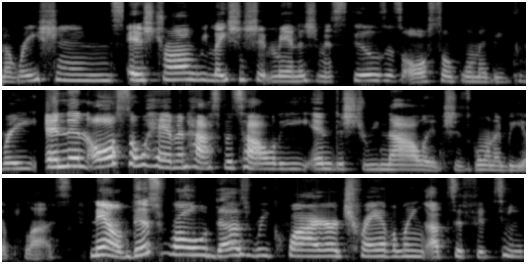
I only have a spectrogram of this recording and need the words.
generations and strong relationship management skills is also going to be great. And then also having hospitality industry knowledge is going to be a plus. Now, this role does require traveling up to 15%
